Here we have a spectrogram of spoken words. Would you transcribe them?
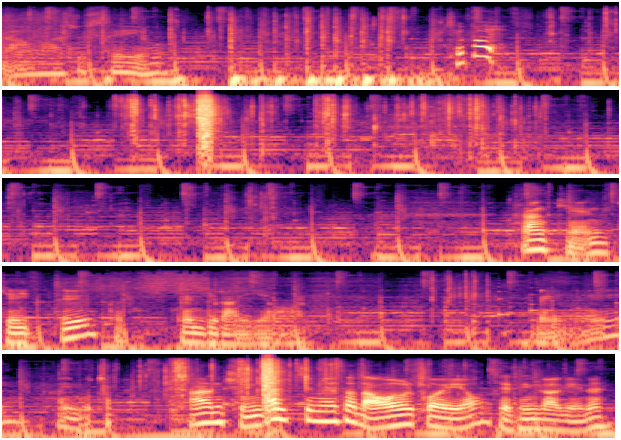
나와주세요. 제발. 프랑켄, 게이트, 댄디라이언. 네. 아니 뭐 첫, 한 중간쯤에서 나올 거예요. 제 생각에는.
